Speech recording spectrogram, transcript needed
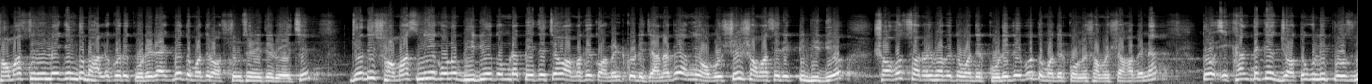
সমাজ নির্ণয় কিন্তু ভালো করে করে রাখবে, তোমাদের অষ্টম শ্রেণীতে রয়েছে। যদি সমাজ নিয়ে কোনো ভিডিও তোমরা পেতে চাও, আমাকে কমেন্ট করে জানাবে, আমি অবশ্যই সমাজের একটি ভিডিও সহজ সরলভাবে তোমাদের করে দেব, তোমাদের কোনো সমস্যা হবে না। তো এখান থেকে যতগুলি প্রশ্ন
